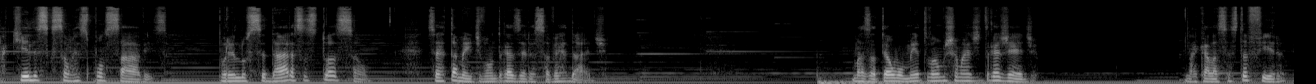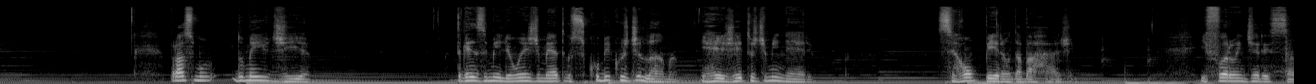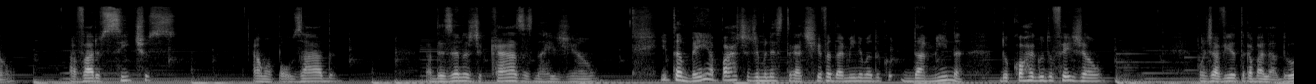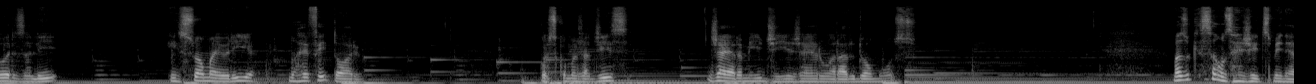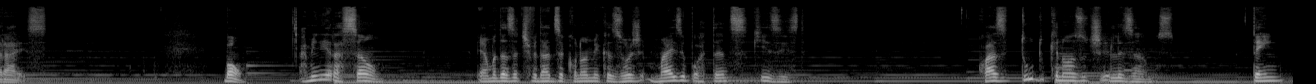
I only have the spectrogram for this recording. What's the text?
Aqueles que são responsáveis por elucidar essa situação certamente vão trazer essa verdade mas até o momento vamos chamar de tragédia. Naquela sexta-feira, próximo do meio-dia, 13 milhões de metros cúbicos de lama e rejeitos de minério se romperam da barragem e foram em direção a vários sítios, a uma pousada, a dezenas de casas na região e também a parte administrativa da, do, da mina do Córrego do Feijão, onde havia trabalhadores ali, em sua maioria no refeitório. Pois, como eu já disse, já era meio-dia, já era o horário do almoço. Mas o que são os rejeitos minerais? Bom, a mineração é uma das atividades econômicas hoje mais importantes que existem. Quase tudo que nós utilizamos tem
